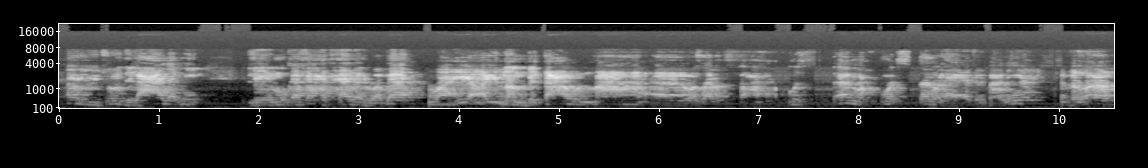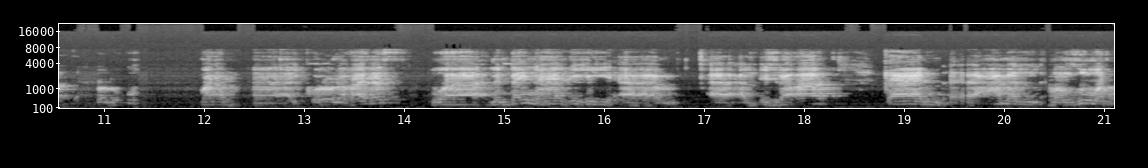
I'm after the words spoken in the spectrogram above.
إطار الجهد العالمي لمكافحة هذا الوباء وهي أيضا بالتعاون مع وزارة الصحة في حكومة السودان وحكومة السودان والهيئات المعنية بغرض الوقوف مرض الكورونا فيروس. ومن بين هذه الإجراءات كان عمل منظومة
